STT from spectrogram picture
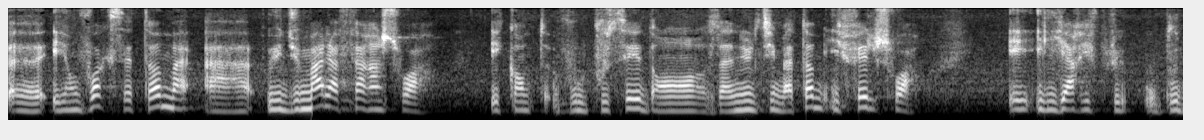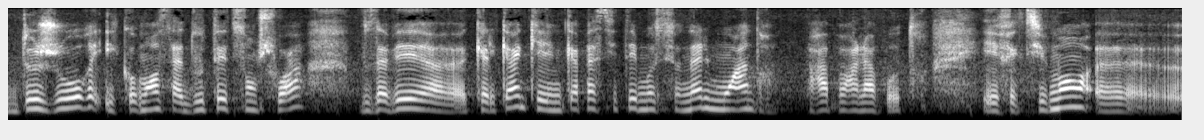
Euh, et on voit que cet homme a eu du mal à faire un choix. Et quand vous le poussez dans un ultimatum, il fait le choix. Et il n'y arrive plus. Au bout de deux jours, il commence à douter de son choix. Vous avez euh, quelqu'un qui a une capacité émotionnelle moindre par rapport à la vôtre. Et effectivement, euh,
